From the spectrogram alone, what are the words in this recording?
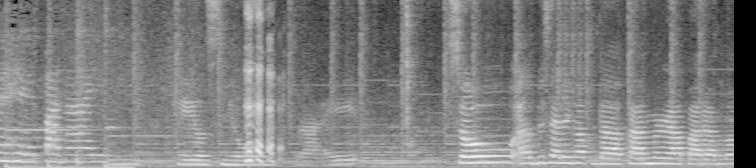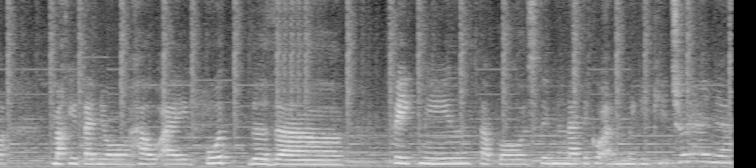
Nahipa na yung nails niyo, right? So, I'll be setting up the camera para ma makita nyo how I put the, the fake nail. Tapos, tingnan natin kung ano magiging itsura niya.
